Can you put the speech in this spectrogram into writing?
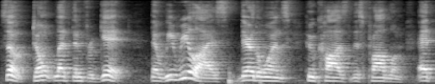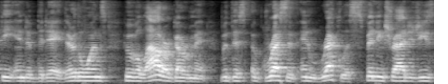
So don't let them forget that we realize they're the ones who caused this problem at the end of the day. They're the ones who have allowed our government with this aggressive and reckless spending strategies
